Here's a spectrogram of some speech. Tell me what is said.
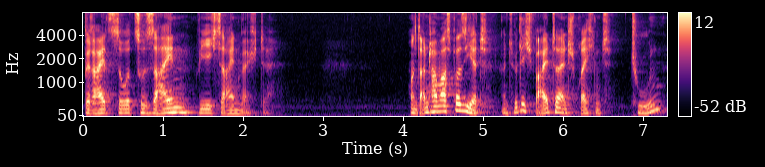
bereits so zu sein, wie ich sein möchte. Und dann schauen, was passiert. Natürlich weiter entsprechend tun,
